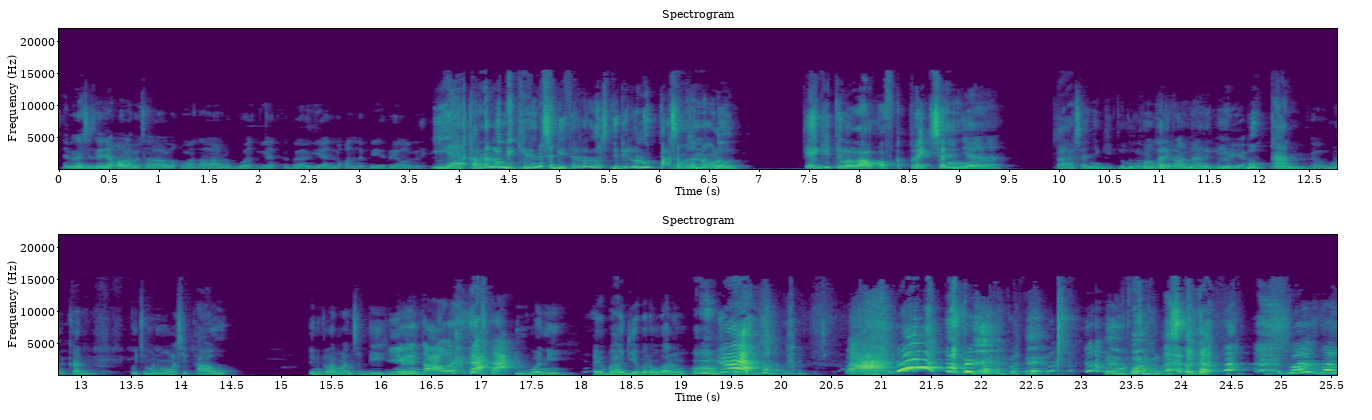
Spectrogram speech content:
tapi kan setidaknya kalau misalnya lo ke masa lalu buat ngeliat kebahagiaan lo kan lebih real gitu Iya, karena lu mikirinnya sedih terus, jadi lu lupa sama seneng lu. Kayak gitu loh, law of attractionnya. Bahasanya gitu, hukum tarik menarik. ya? Bukan, Oh, bukan. Gue cuma mau ngasih tahu. Jangan kelamaan sedih. iya nih, tahu nih gua nih, ayo bahagia bareng-bareng. Mm. Eh, handphone, astaga. gue sebel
